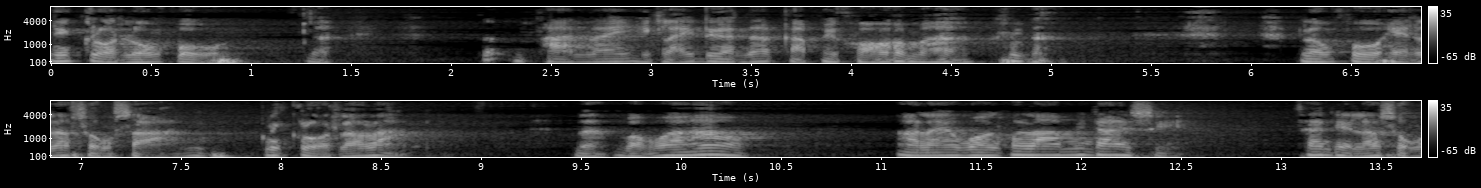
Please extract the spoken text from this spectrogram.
นี่โกรธหลวงปู่นะผ่านมาอีกหลายเดือนนะกลับไปขอเข้ามาหลวงปู่เห็นแล้วสงสารไม่โกรธแล้วล่ะนะบอกว่าอ้าวอะไรอวรก็ละไม่ได้สิท่านเห็นแล้วสง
